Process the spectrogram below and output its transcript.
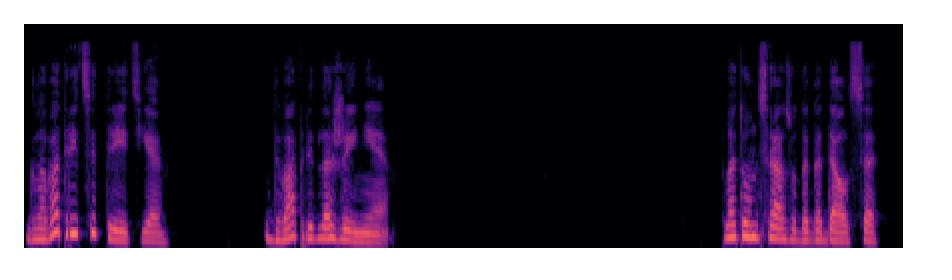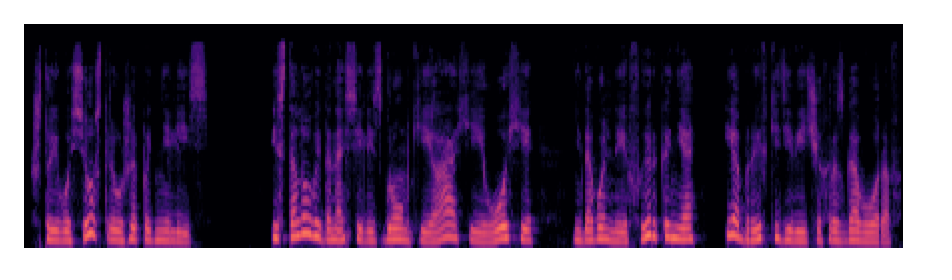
Глава 33. Два предложения. Платон сразу догадался, что его сестры уже поднялись. Из столовой доносились громкие ахи и охи, недовольные фырканья и обрывки девичьих разговоров.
